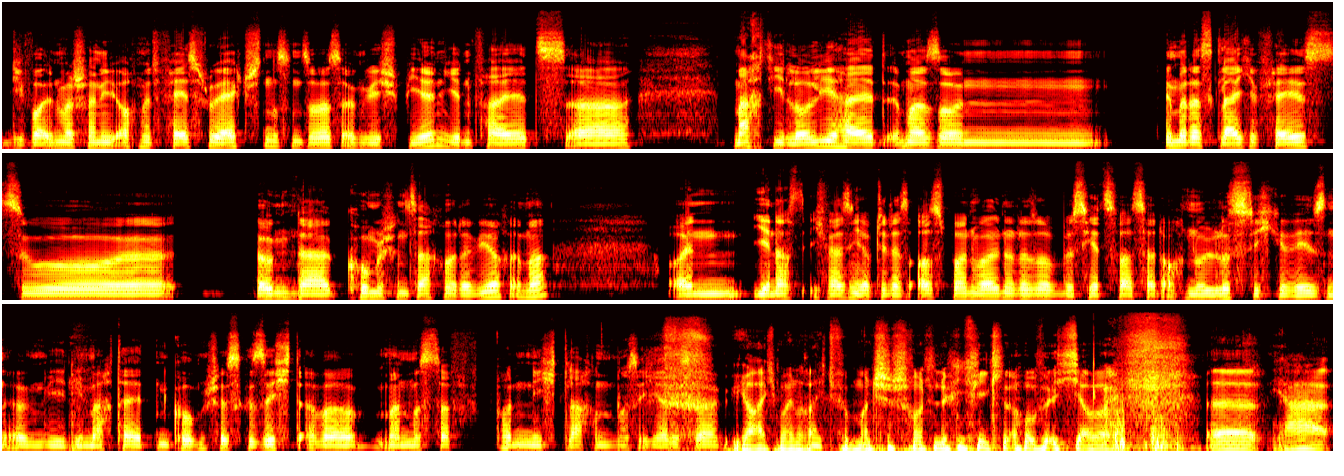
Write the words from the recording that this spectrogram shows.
die wollen wahrscheinlich auch mit Face Reactions und sowas irgendwie spielen. Jedenfalls äh, macht die Lolly halt immer so ein immer das gleiche Face zu irgendeiner komischen Sache oder wie auch immer. Und je nach, ich weiß nicht, ob die das ausbauen wollen oder so, bis jetzt war es halt auch nur lustig gewesen irgendwie. Die macht halt ein komisches Gesicht, aber man muss davon nicht lachen, muss ich ehrlich sagen. Ja, ich meine, reicht für manche schon irgendwie, glaube ich. Aber äh, ja,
